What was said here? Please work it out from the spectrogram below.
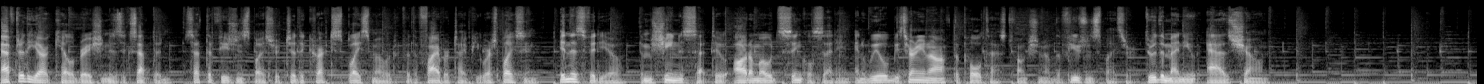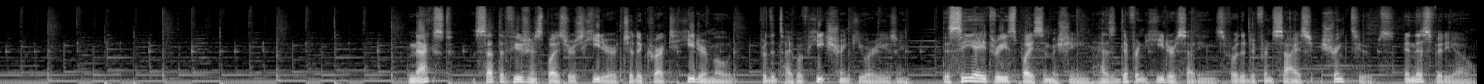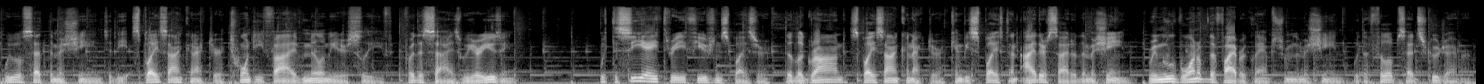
After the arc calibration is accepted, set the Fusion Splicer to the correct splice mode for the fiber type you are splicing. In this video, the machine is set to Auto Mode Single setting and we will be turning off the pull test function of the Fusion Splicer through the menu as shown. Next, set the Fusion Splicer's heater to the correct heater mode for the type of heat shrink you are using. The CA3 splicing machine has different heater settings for the different size shrink tubes. In this video, we will set the machine to the Splice-On Connector 25mm sleeve for the size we are using. With the CA3 Fusion Splicer, the Legrand Splice-On connector can be spliced on either side of the machine. Remove one of the fiber clamps from the machine with a Phillips head screwdriver.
